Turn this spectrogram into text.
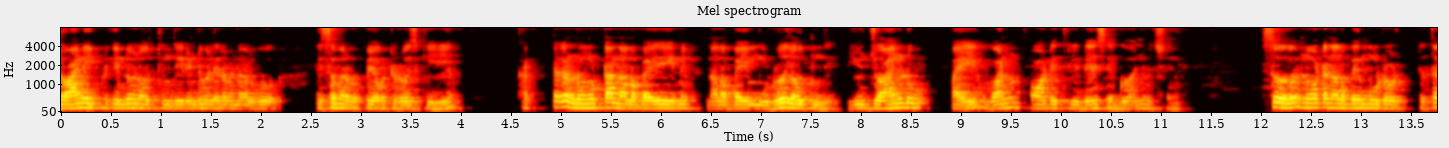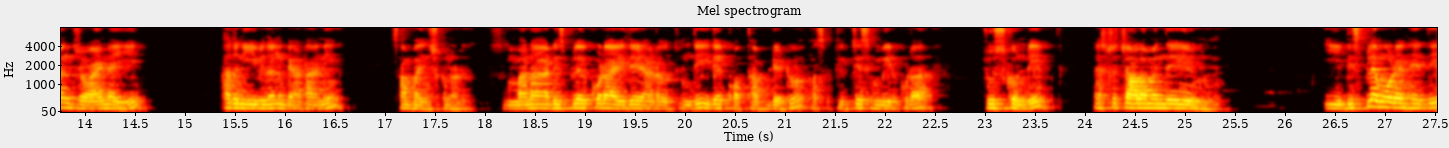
జాయిన్ అయ్యి ఇప్పటికి ఎన్ని రోజులు అవుతుంది రెండు వేల ఇరవై నాలుగు డిసెంబర్ ముప్పై ఒకటి రోజుకి. కరెక్ట్గా నూట నలభై నలభై మూడు రోజులు అవుతుంది. You joined Pi one forty three days ago అని వచ్చింది. సో నూట నలభై మూడు రోజులతో క్రితం జాయిన్ అయ్యి అతను ఈ విధంగా డేటాని సంపాదించుకున్నాడు. మన డిస్ప్లే కూడా ఇదే యాడ్ అవుతుంది. ఇదే కొత్త అప్డేటు. అసలు క్లిక్ చేసి మీరు కూడా చూసుకోండి. నెక్స్ట్ చాలామంది ఈ డిస్ప్లే మోడ్ అనేది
